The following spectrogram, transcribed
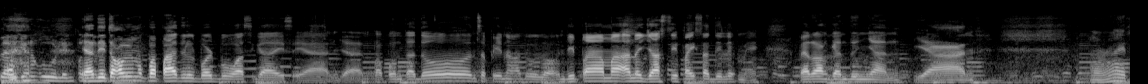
Lalagyan ng uling. Yan, dito kami magpa-paddleboard bukas, guys. Ayan, dyan. Papunta doon sa pinakadulo. Hindi pa maano justify sa dilim eh. Pero hanggang doon yan. Yan. Alright.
